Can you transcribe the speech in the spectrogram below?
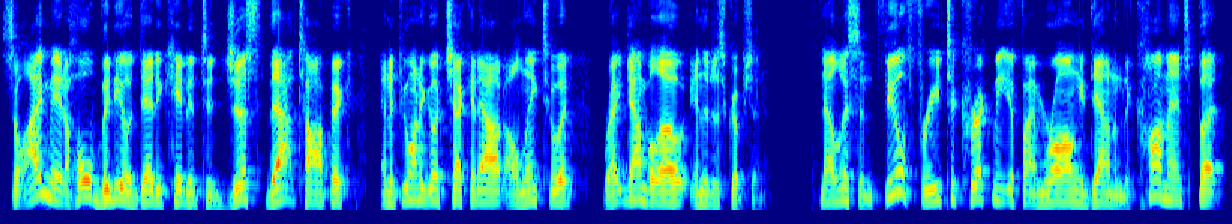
So I made a whole video dedicated to just that topic, and if you want to go check it out, I'll link to it right down below in the description. Now listen, feel free to correct me if I'm wrong down in the comments, but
